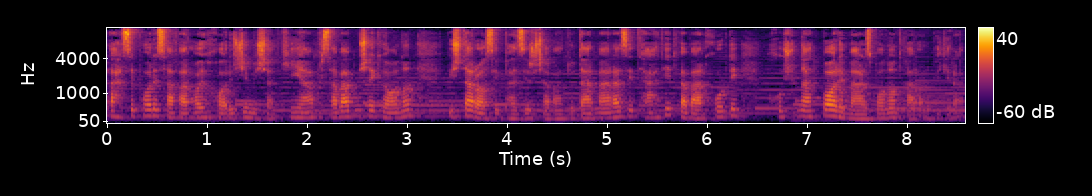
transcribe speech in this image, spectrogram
رهسپار سفرهای خارجی میشن که این امر سبب میشه که آنان بیشتر آسیب پذیر شوند و در معرض تهدید و برخورد خشونتبار مرزبانان قرار بگیرند.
